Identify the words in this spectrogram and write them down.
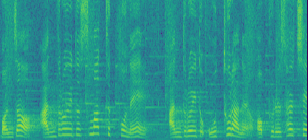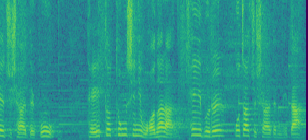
먼저 안드로이드 스마트폰에 안드로이드 오토라는 어플을 설치해 주셔야 되고 데이터 통신이 원활한 케이블을 꽂아 주셔야 됩니다.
